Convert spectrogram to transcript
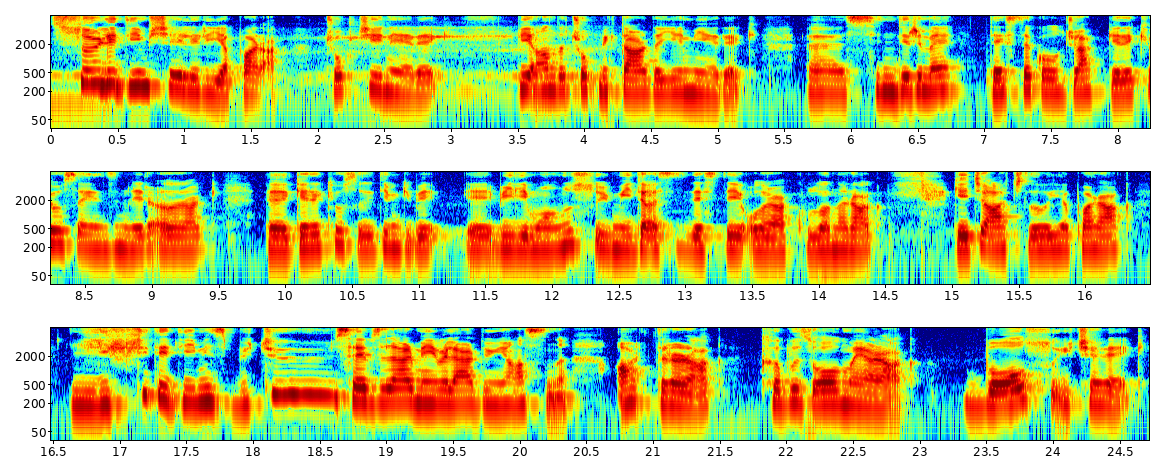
Söylediğim şeyleri yaparak, çok çiğneyerek, bir anda çok miktarda yemeyerek, e, sindirime destek olacak gerekiyorsa enzimleri alarak e, gerekiyorsa dediğim gibi e, bir limonlu suyu mide asit desteği olarak kullanarak, gece açlığı yaparak, lifli dediğimiz bütün sebzeler meyveler dünyasını arttırarak, kabız olmayarak, bol su içerek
